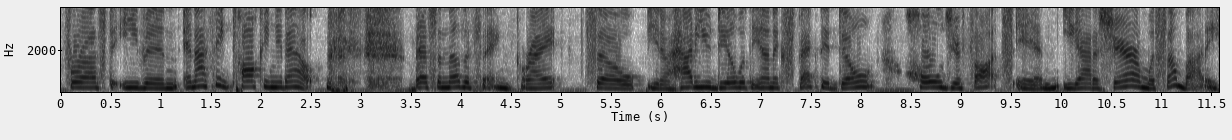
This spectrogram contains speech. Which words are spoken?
for us to even, and I think talking it out, that's another thing, right? So, you know, how do you deal with the unexpected? Don't hold your thoughts in. You got to share them with somebody.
